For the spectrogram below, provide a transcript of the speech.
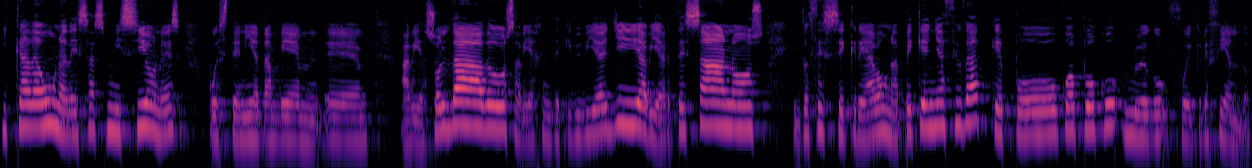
Y cada una de esas misiones pues tenía también, eh, había soldados, había gente que vivía allí, había artesanos, entonces se creaba una pequeña ciudad que poco a poco luego fue creciendo.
